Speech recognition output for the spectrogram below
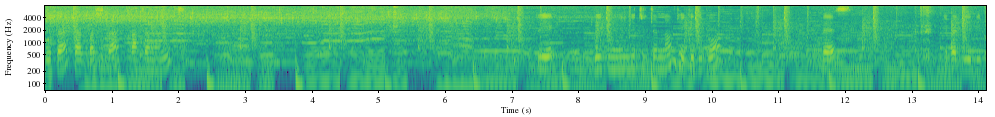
গোটা চার পাঁচটা কাঁচামরিচ। দুই দুই তিন মিনিটের জন্য ঢেকে দিব। ব্যাস। এবার দিয়ে দিব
